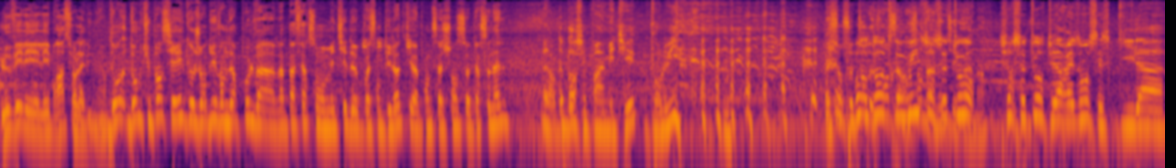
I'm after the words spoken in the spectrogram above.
lever les, les bras sur la ligne. Donc, donc tu penses Cyril qu'aujourd'hui Van Der Poel va, va pas faire son métier de poisson pilote, qui va prendre sa chance personnelle? Alors d'abord, c'est pas un métier pour lui. Sur ce Pour Tour de France, d'autres, oui, sur ce tour. même, hein. Sur ce tour, tu as raison, c'est ce qu'il a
